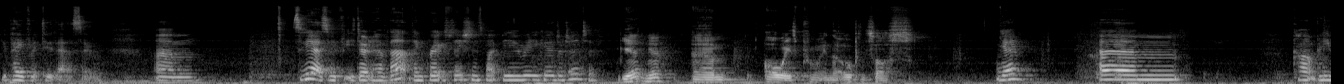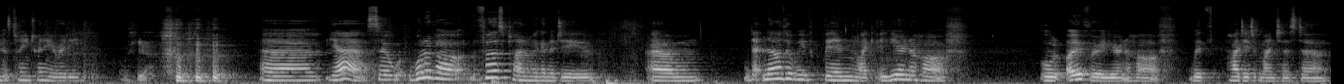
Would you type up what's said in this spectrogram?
you pay for it through there. So, um, so yeah. So if you don't have that, then Great Expectations might be a really good alternative. Yeah, yeah. Um, always promoting that open source. Yeah. Um, can't believe it's 2020 already. Yeah. Uh, yeah. So one of our the first plan we're going to do, um, that now that we've been like a year and a half, or over a year and a half with PyData Manchester,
